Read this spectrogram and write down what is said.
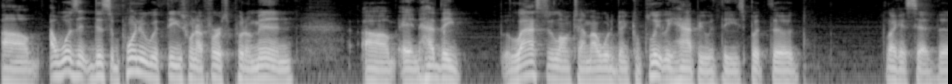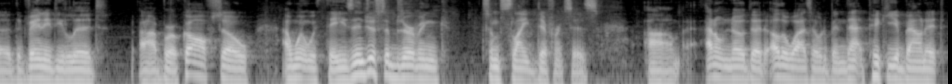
Um, I wasn't disappointed with these when I first put them in, um, and had they lasted a long time, I would have been completely happy with these. But the, like I said, the the vanity lid uh, broke off, so I went with these, and just observing some slight differences. Um, I don't know that otherwise I would have been that picky about it.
